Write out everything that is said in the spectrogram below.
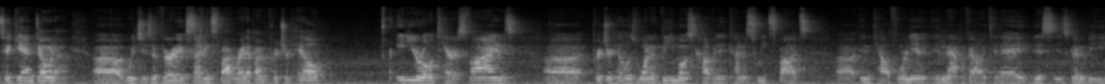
to Gandona, uh, which is a very exciting spot right up on Pritchard Hill. 80-year-old terrace vines. Uh, Pritchard Hill is one of the most coveted kind of sweet spots uh, in California, in Napa Valley today. This is going to be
